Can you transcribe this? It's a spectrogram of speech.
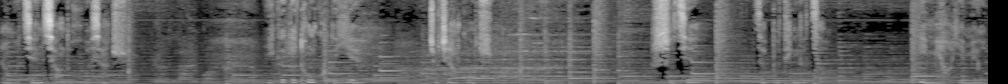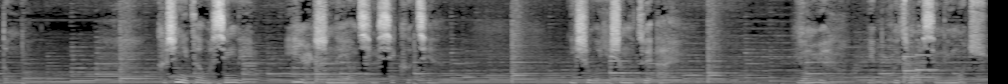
让我坚强的活下去。一个个痛苦的夜就这样过去了，时间在不停的走，一秒也没有等我。可是你在我心里依然是那样清晰可见。你是我一生的最爱，永远也不会从我心里抹去。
